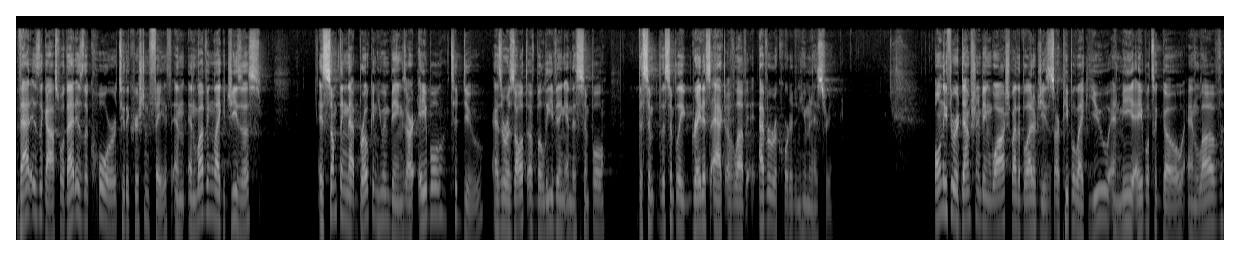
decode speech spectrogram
That is the gospel. That is the core to the Christian faith. And, and loving like Jesus is something that broken human beings are able to do as a result of believing in the simple, the, sim, the simply greatest act of love ever recorded in human history. Only through redemption and being washed by the blood of Jesus are people like you and me able to go and love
